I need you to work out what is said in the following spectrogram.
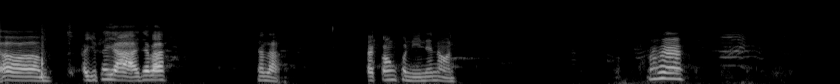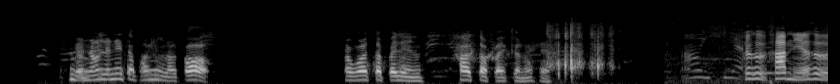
เอ่ออยุธยาใช่ปะ นั่นแหละตากล้องคนนี้แน่นอนโอเคเดี๋ยวน้องเล่นนี่จะพักหนึ่งแล้วก็เราก็จะไปเรียนข้าวต่อไปกันโอเคเอ้าไอ้เฮียก็คือคาบนี้ก็คือ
